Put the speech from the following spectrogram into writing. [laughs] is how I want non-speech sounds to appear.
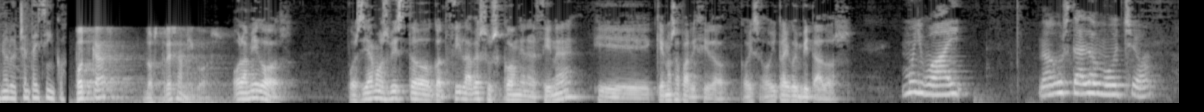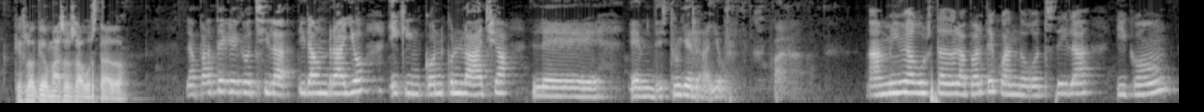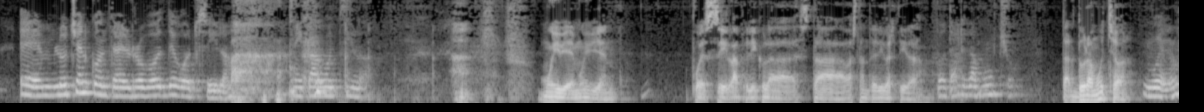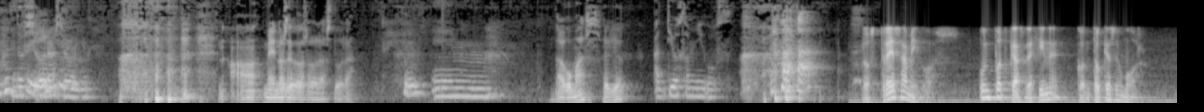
906985. Podcast Los Tres Amigos. Hola amigos, pues ya hemos visto Godzilla vs. Kong en el cine y ¿qué nos ha parecido? Hoy, hoy traigo invitados. Muy guay. Me ha gustado mucho. ¿Qué es lo que más os ha gustado? La parte que Godzilla tira un rayo y King Kong con la hacha le em, destruye el rayo. A mí me ha gustado la parte cuando Godzilla y Kong em, luchan contra el robot de Godzilla. [laughs] Mecha Godzilla. Muy bien, muy bien. Pues sí, la película está bastante divertida. Pero tarda mucho. ¿Dura mucho? Bueno, dos horas rollo. [laughs] No, menos de dos horas dura. [laughs] Em, ¿Algo más, Elliot? adiós amigos. Los Tres Amigos. Un podcast de cine con toques de humor.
